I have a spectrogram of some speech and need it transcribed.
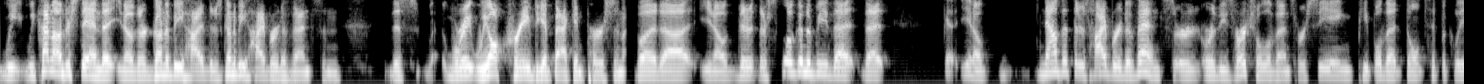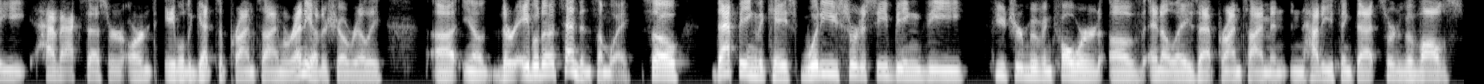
we we kind of understand that you know they're going to be high, there's going to be hybrid events, and this we we all crave to get back in person, but uh, you know, there there's still going to be that that you know now that there's hybrid events or, or these virtual events, we're seeing people that don't typically have access or aren't able to get to prime time or any other show really. Uh, you know, they're able to attend in some way. So that being the case, what do you sort of see being the future moving forward of NLAs at prime time, and, and how do you think that sort of evolves,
